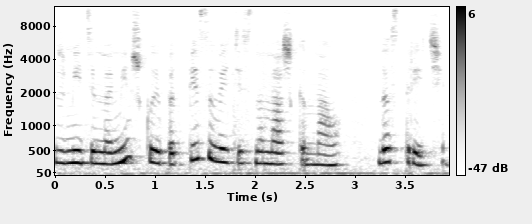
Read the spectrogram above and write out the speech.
жмите на мишку и подписывайтесь на наш канал. До встречи!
